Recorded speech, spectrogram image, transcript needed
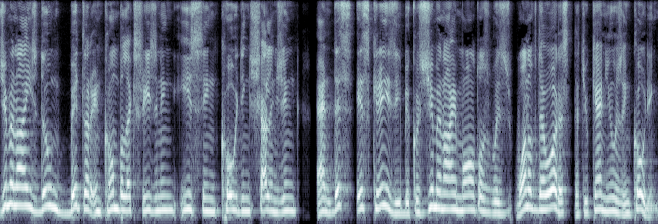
Gemini is doing better in complex reasoning, easing coding challenging, and this is crazy because Gemini models was one of the worst that you can use in coding.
